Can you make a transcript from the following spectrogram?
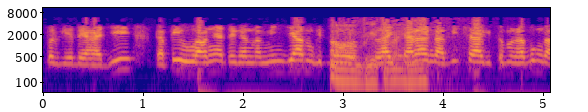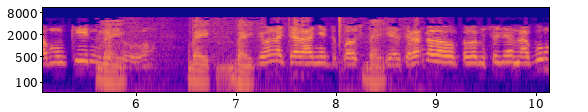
pergi dari haji tapi uangnya dengan meminjam gitu. Oh, begitu, Lain cara nggak bisa gitu menabung nggak mungkin baik. gitu. Baik, baik. Gimana caranya itu Pak Ustaz? Baik. Ya sekarang kalau kalau misalnya nabung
